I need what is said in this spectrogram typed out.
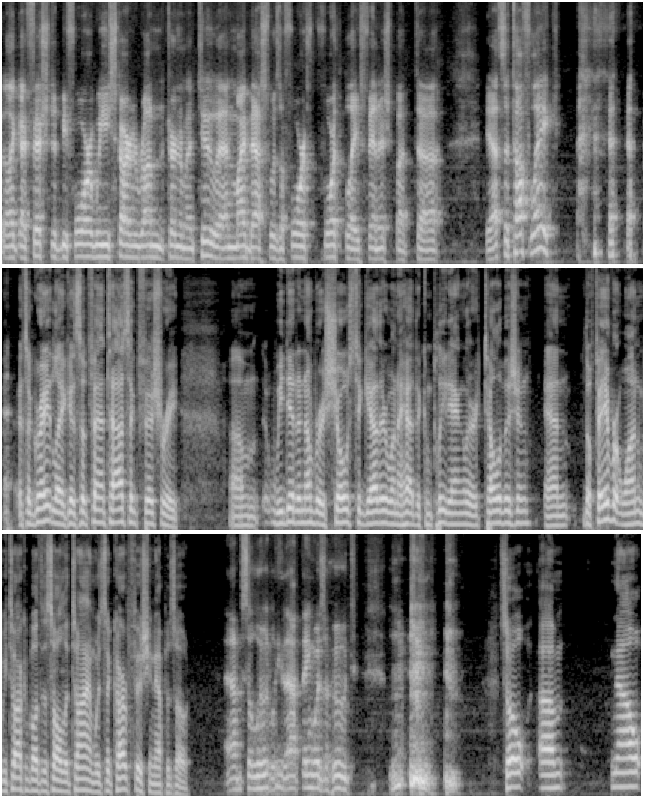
like I fished it before we started running the tournament too, and my best was a fourth fourth place finish. But uh, yeah, it's a tough lake. it's a great lake. It's a fantastic fishery. Um, we did a number of shows together when I had the Complete Angler television, and the favorite one we talk about this all the time was the carp fishing episode. Absolutely, that thing was a hoot. so um, now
